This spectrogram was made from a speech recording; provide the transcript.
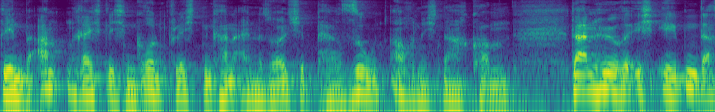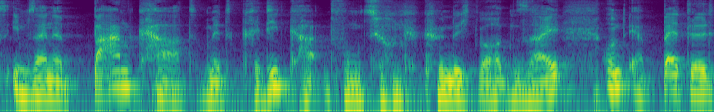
Den beamtenrechtlichen Grundpflichten kann eine solche Person auch nicht nachkommen. Dann höre ich eben, dass ihm seine Bahncard mit Kreditkartenfunktion gekündigt worden sei und er bettelt,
